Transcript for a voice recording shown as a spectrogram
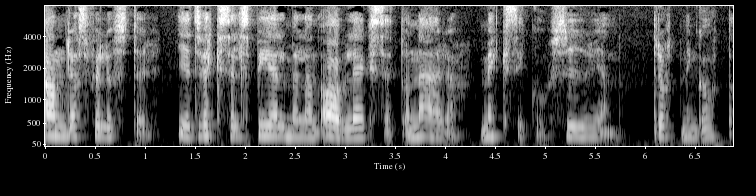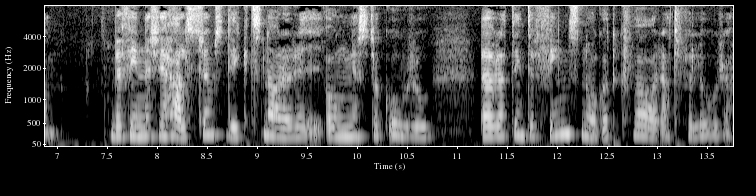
andras förluster i ett växelspel mellan avlägset och nära, Mexiko, Syrien, Drottninggatan, befinner sig Hallströms dikt snarare i ångest och oro över att det inte finns något kvar att förlora.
